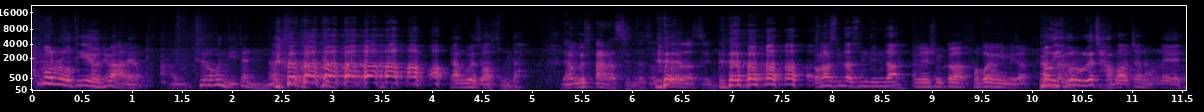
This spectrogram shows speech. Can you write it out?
한 번은 어떻게 요즘에 안 해요? 아, 트럭은 니잖니. 나 양구에서 왔습니다. 양구에서 안 왔습니다. 손들어 왔습니다. 반갑습니다. 손들입니다. 안녕하십니까 버거형입니다. 형 이걸 우리가 잡아왔잖아 형네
